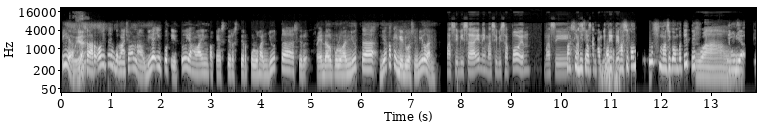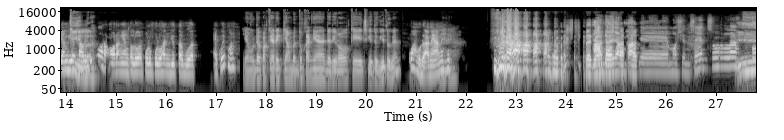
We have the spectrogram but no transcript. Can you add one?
iya Oh ya? SRO itu internasional dia ikut itu yang lain pakai setir-setir puluhan juta setir pedal puluhan juta dia pakai G29 Masih bisa ini, masih bisa poin, masih masih, bisa, kompetitif. masih kompetitif masih kompetitif Wow. yang dia yang dia Gila. salib itu orang-orang yang keluar puluh-puluhan juta buat equipment yang udah pakai rig yang bentukannya dari roll cage gitu-gitu kan? wah udah aneh-aneh deh Dari Ada yang kotak. pakai motion sensor lah. Iya.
